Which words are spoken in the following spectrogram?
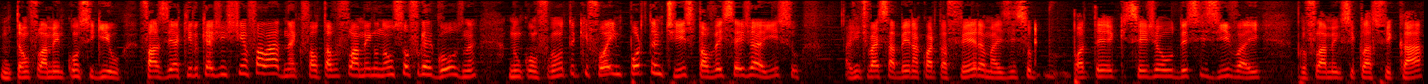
Então o Flamengo conseguiu fazer aquilo que a gente tinha falado, né? Que faltava o Flamengo não sofrer gols, né? Num confronto que foi importantíssimo. Talvez seja isso a gente vai saber na quarta-feira, mas isso pode ter que seja o decisivo aí para o Flamengo se classificar,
